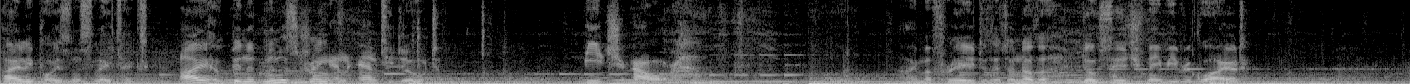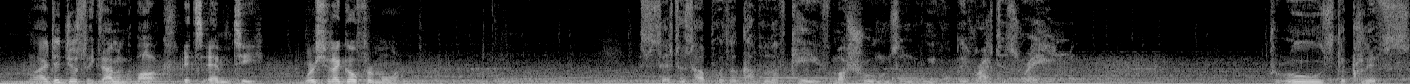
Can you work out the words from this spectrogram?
Highly poisonous latex. I have been administering an antidote each hour. I'm afraid that another dosage may be required. I did just examine the box. It's empty. Where should I go for more? Set us up with a couple of cave mushrooms and we will be right as rain. Peruse the cliffs.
